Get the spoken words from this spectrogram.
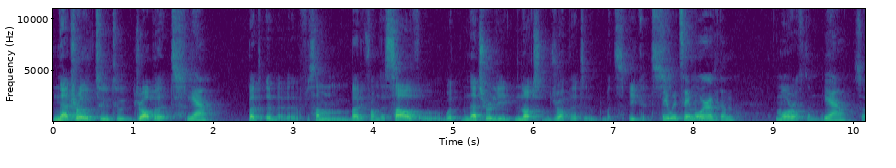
natural to to drop it. yeah. But uh, somebody from the south would naturally not drop it, but speak it. They would say more of them. more of them. Yeah. So,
